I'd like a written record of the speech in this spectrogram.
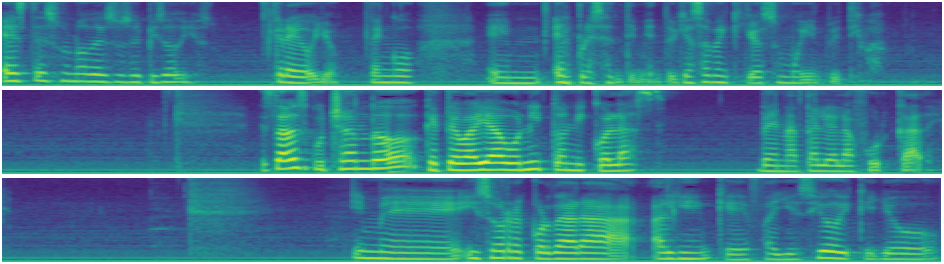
Este es uno de esos episodios, creo yo. Tengo em, el presentimiento. Ya saben que yo soy muy intuitiva. Estaba escuchando Que te vaya bonito, Nicolás, de Natalia Lafourcade. Y me hizo recordar a alguien que falleció y que yo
